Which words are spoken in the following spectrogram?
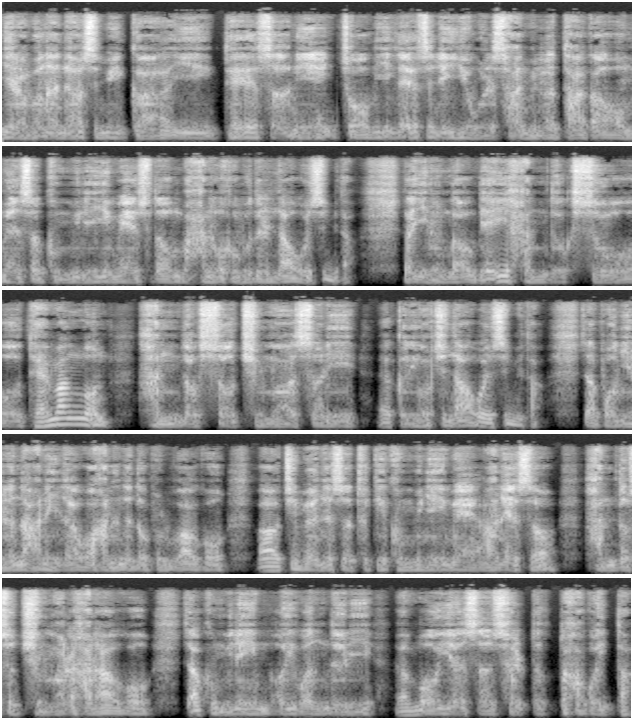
여러분 안녕하십니까. 이 대선이, 조기 대선이 6월 3일로 다가오면서 국민의힘에서도 많은 후보들이 나오고 있습니다. 이런 가운데 이 한덕수, 대망론 한덕수 출마설이 끊임없이 나오고 있습니다. 자, 본인은 아니라고 하는데도 불구하고, 어, 주변에서 특히 국민의힘에 안에서 한덕수 출마를 하라고, 자, 국민의힘 의원들이 모여서 설득도 하고 있다.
